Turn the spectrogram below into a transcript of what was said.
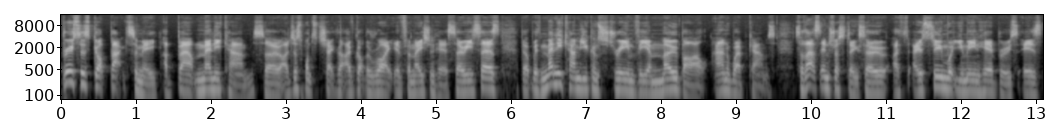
Bruce has got back to me about ManyCam. So, I just want to check that I've got the right information here. So, he says that with ManyCam, you can stream via mobile and webcams. So, that's interesting. So, I, I assume what you mean here, Bruce, is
